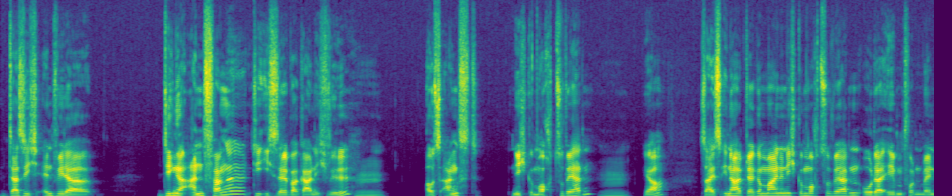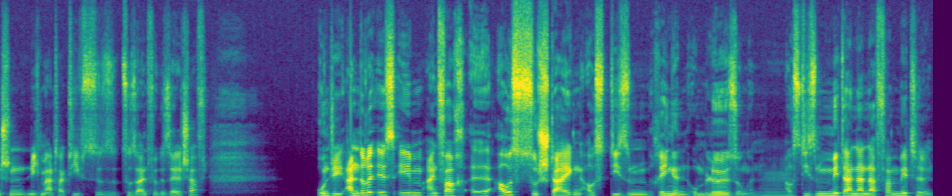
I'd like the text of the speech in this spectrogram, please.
dass ich entweder Dinge anfange, die ich selber gar nicht will. Mhm aus Angst, nicht gemocht zu werden. Mhm. Ja. Sei es innerhalb der Gemeinde nicht gemocht zu werden oder eben von Menschen nicht mehr attraktiv zu, zu sein für Gesellschaft. Und die andere ist eben einfach äh, auszusteigen aus diesem Ringen um Lösungen, mhm. aus diesem Miteinander vermitteln.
